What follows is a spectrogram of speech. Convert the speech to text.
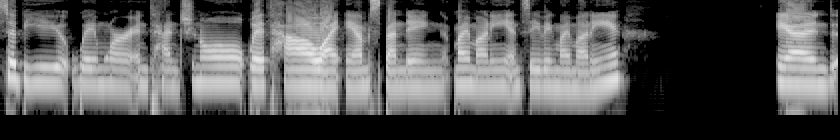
to be way more intentional with how I am spending my money and saving my money. And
